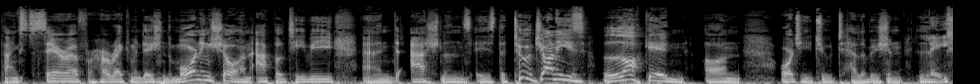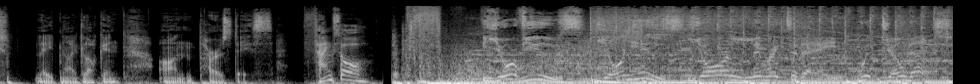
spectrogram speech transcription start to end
Thanks to Sarah for her recommendation. The morning show on Apple TV and Aislínn's is the Two Johnnies Lock In on RT2 television late, late night lock in on Thursdays. Thanks all. Your views, your news, your Limerick today with Joe Nash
